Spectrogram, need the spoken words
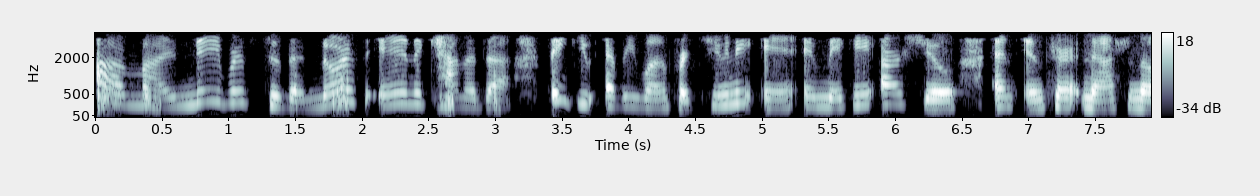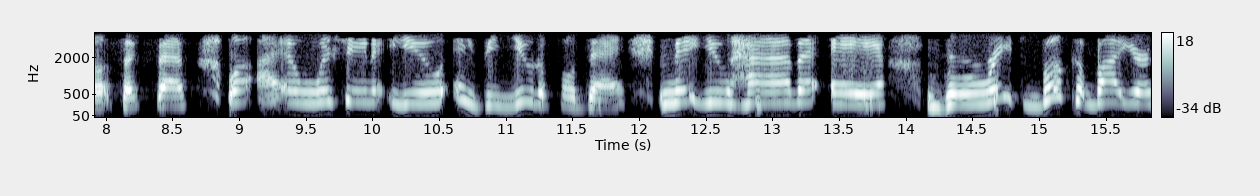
are my neighbors to the north in Canada. Thank you everyone for tuning in and making our show an international success. Well, I am wishing you a beautiful day. May you have a great book by your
